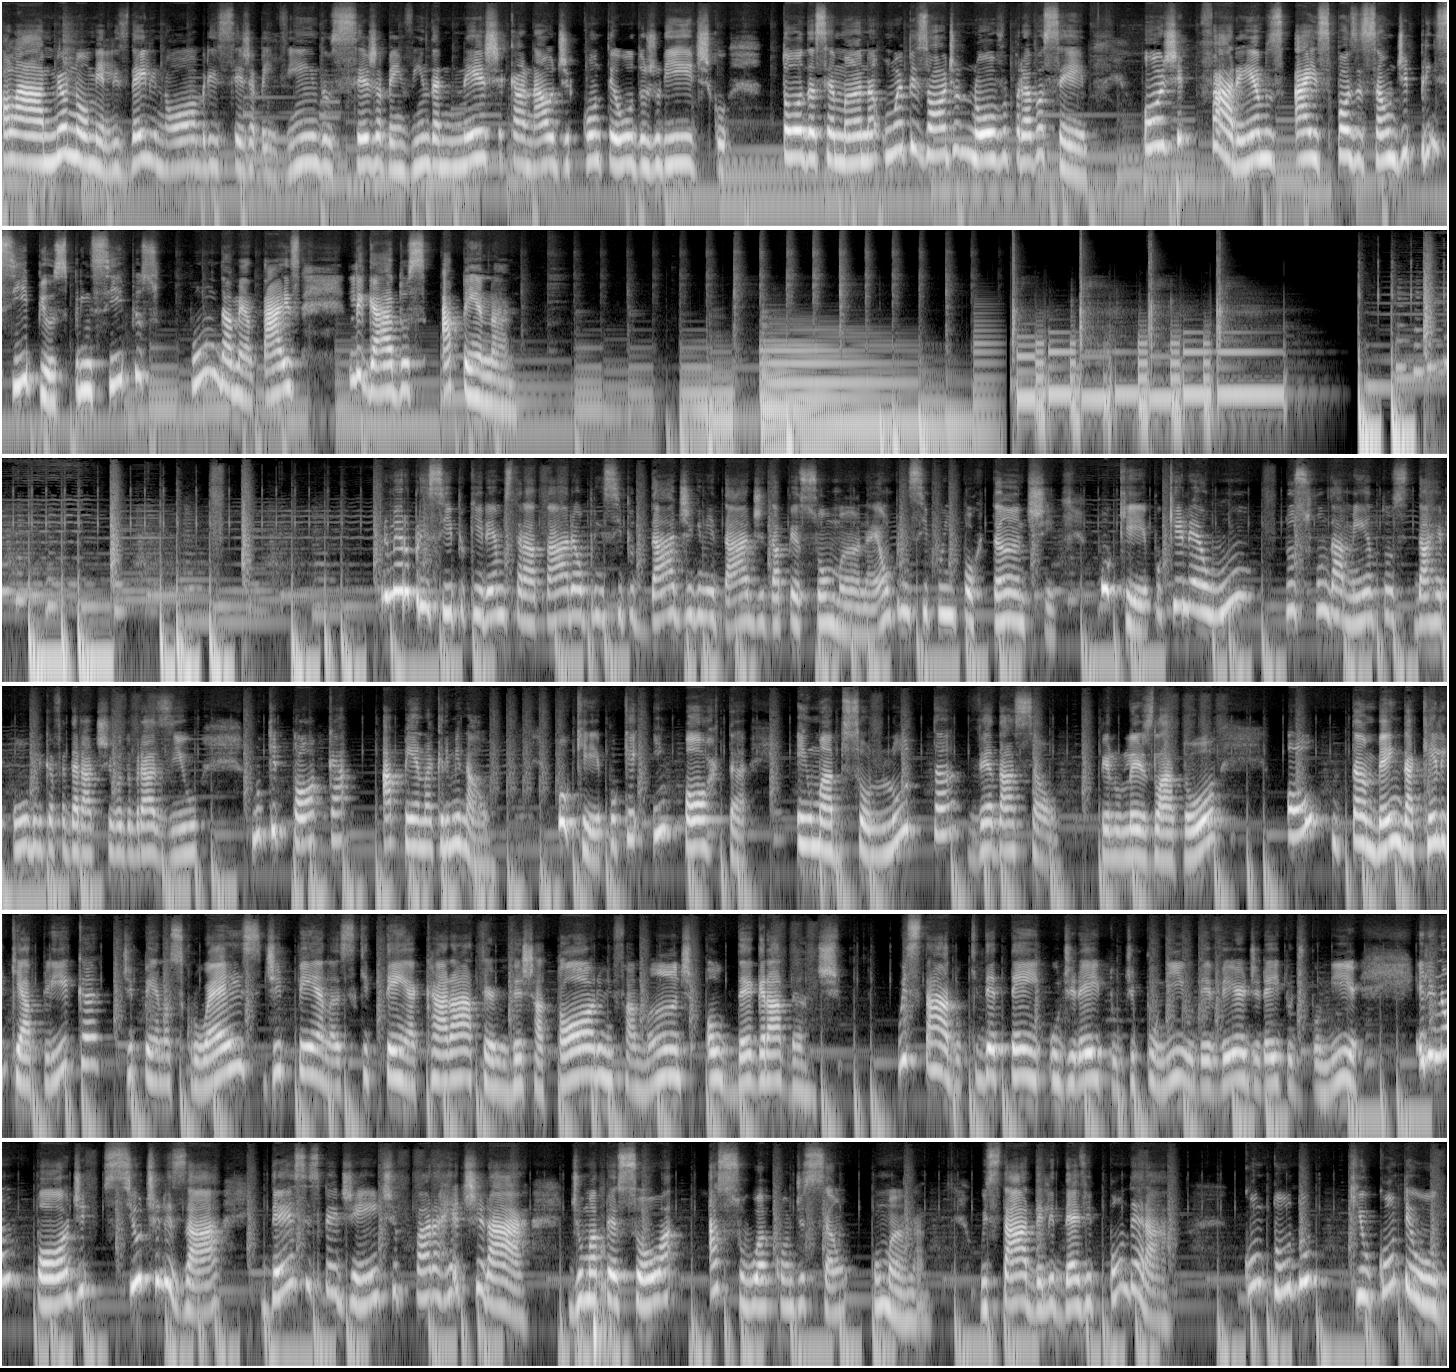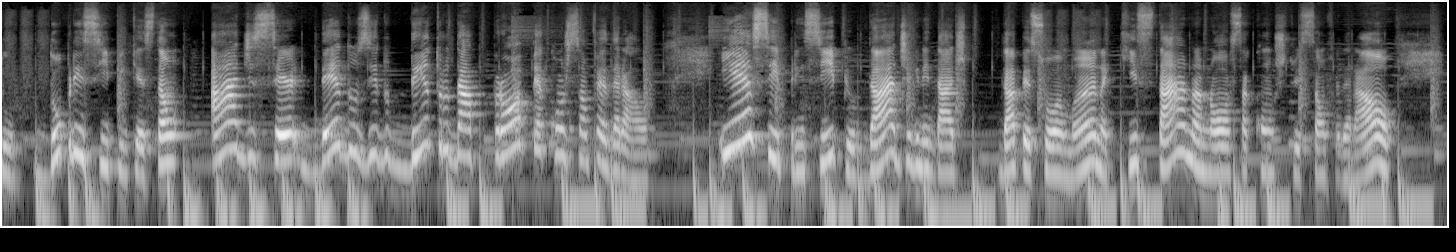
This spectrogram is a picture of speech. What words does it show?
Olá, meu nome é Lisdeile Nobre, seja bem-vindo, seja bem-vinda neste canal de conteúdo jurídico. Toda semana um episódio novo para você. Hoje faremos a exposição de princípios, princípios fundamentais ligados à pena. Princípio que iremos tratar é o princípio da dignidade da pessoa humana. É um princípio importante. Por quê? Porque ele é um dos fundamentos da República Federativa do Brasil no que toca à pena criminal. Por quê? Porque importa em uma absoluta vedação pelo legislador ou também daquele que aplica de penas cruéis, de penas que tenha caráter vexatório, infamante ou degradante. O Estado que detém o direito de punir, o dever direito de punir, ele não pode se utilizar desse expediente para retirar de uma pessoa a sua condição humana. O Estado ele deve ponderar. Contudo, que o conteúdo do princípio em questão há de ser deduzido dentro da própria Constituição Federal. E esse princípio da dignidade da pessoa humana que está na nossa Constituição Federal,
